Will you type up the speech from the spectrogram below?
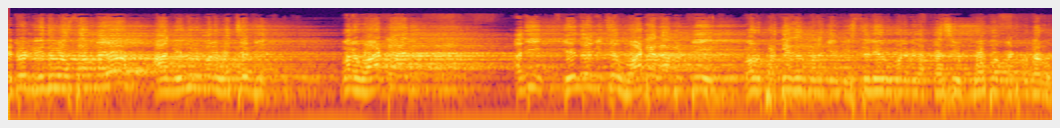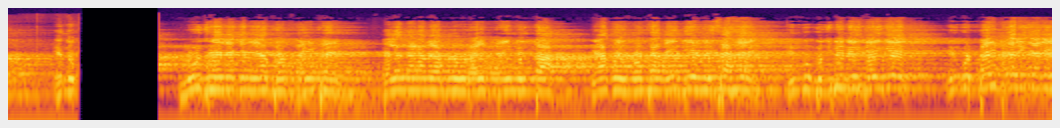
ఎటువంటి నిధులు వస్తా ఉన్నాయో ఆ నిధులు మనకు వచ్చేటి మన వాటా అది అది కేంద్రం ఇచ్చే వాటా కాబట్టి వారు ప్రత్యేకంగా మనకేమి ఇస్తలేరు మన మీద కసి కోపం పెట్టుకున్నారు ఎందుకు लू है लेकिन यहाँ बहुत टाइट है तेलंगाना में आप लोग राइट नहीं मिलता यहाँ कोई मौका नहीं दिए वैसा है इनको कुछ भी नहीं देंगे इनको टाइट करेंगे అని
